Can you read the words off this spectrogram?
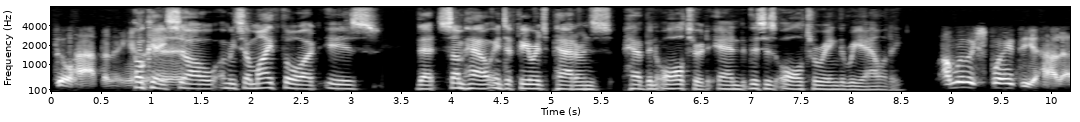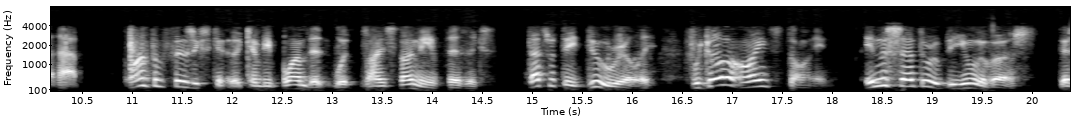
still happening. Okay, and, so I mean, so my thought is that somehow interference patterns have been altered and this is altering the reality. I'm going to explain to you how that happens. Quantum physics can, uh, can be blended with Einsteinian physics. That's what they do, really. If we go to Einstein, in the center of the universe, there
